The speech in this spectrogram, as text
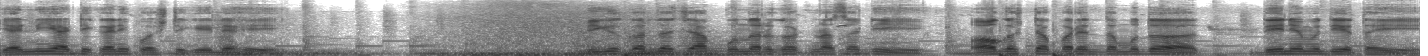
यांनी या ठिकाणी स्पष्ट केले आहे. पीक कर्जाच्या पुनर्गठनासाठी ऑगस्टपर्यंत मुदत देण्यामध्ये येत आहे.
